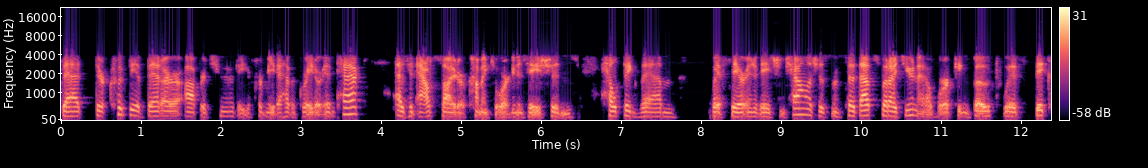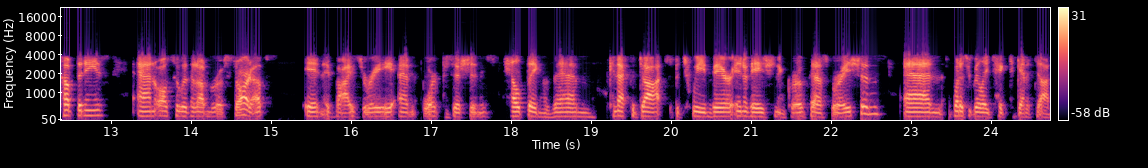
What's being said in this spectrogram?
that there could be a better opportunity for me to have a greater impact as an outsider coming to organizations, helping them with their innovation challenges. And so that's what I do now, working both with big companies and also with a number of startups in advisory and board positions, helping them connect the dots between their innovation and growth aspirations and what does it really take to get it done.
